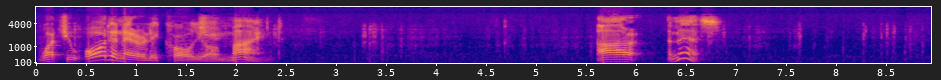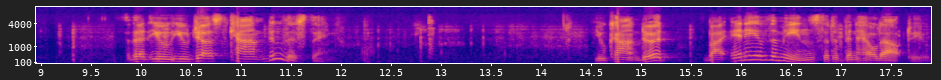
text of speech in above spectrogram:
what you ordinarily call your mind, are a mess. that you, you just can't do this thing. You can't do it by any of the means that have been held out to you.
